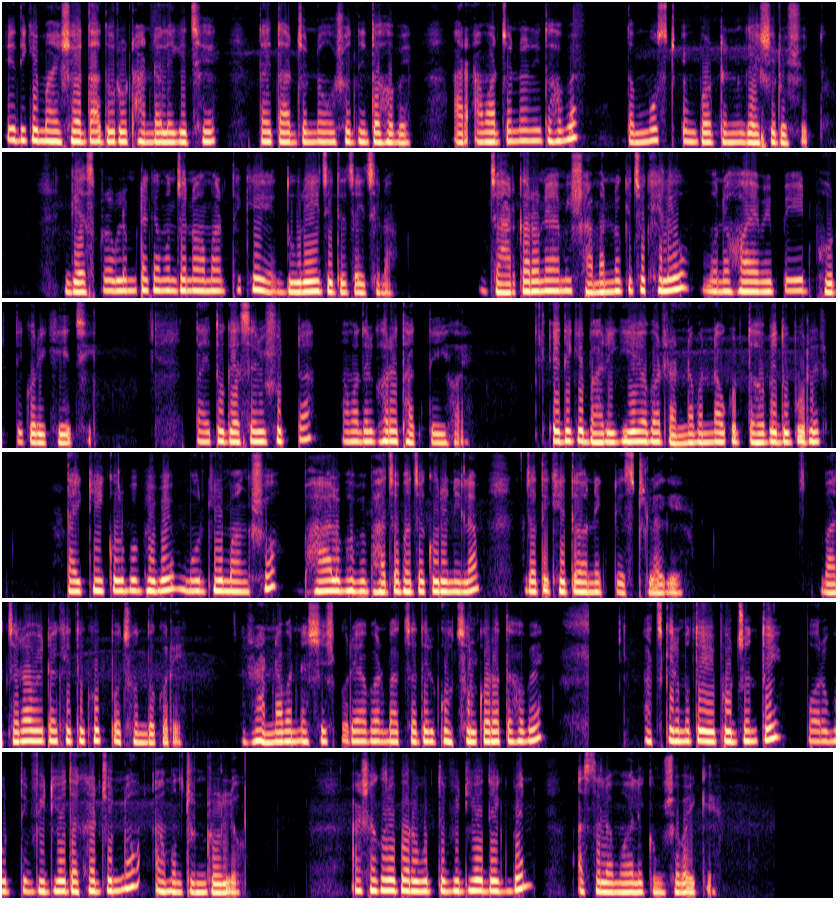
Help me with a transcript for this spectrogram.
এদিকে মাইশার দাদুরও ঠান্ডা লেগেছে, তাই তার জন্য ওষুধ নিতে হবে। আর আমার জন্য নিতে হবে দ্য মোস্ট ইম্পর্ট্যান্ট গ্যাসের ওষুধ। গ্যাস প্রবলেমটা কেমন যেন আমার থেকে দূরেই যেতে চাইছে না। যার কারণে আমি সামান্য কিছু খেলেও মনে হয় আমি পেট ভর্তি করে খেয়েছি। তাই তো গ্যাসের ওষুধটা আমাদের ঘরে থাকতেই হয়। এদিকে বাড়ি গিয়ে আবার রান্নাবান্নাও করতে হবে দুপুরের। তাই কি করব ভেবে মুরগির মাংস ভালোভাবে ভাজা ভাজা করে নিলাম, যাতে খেতে অনেক টেস্ট লাগে। বাচ্চারাও এটা খেতে খুব পছন্দ করে। রান্নাবান্না শেষ করে আবার বাচ্চাদের গোসল করাতে হবে। আজকের মতো এই পর্যন্তই। পরবর্তী ভিডিও দেখার জন্য আমন্ত্রণ রইল। আশা করি পরবর্তী ভিডিও দেখবেন। আসসালামু আলাইকুম সবাইকে।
